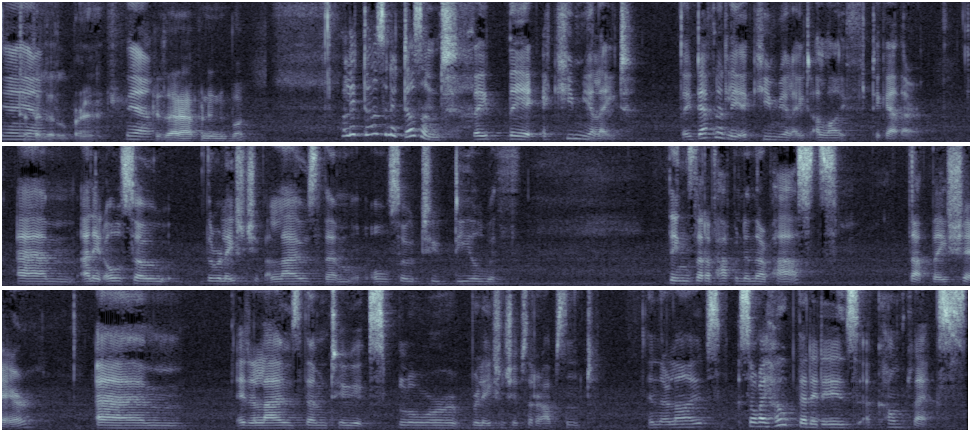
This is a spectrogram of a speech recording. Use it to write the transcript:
to the little branch. Yeah. Does that happen in the book? Well, it does and it doesn't. They they accumulate. They definitely accumulate a life together, um, and it also the relationship allows them also to deal with things that have happened in their pasts that they share. Um, it allows them to explore relationships that are absent in their lives. So I hope that it is a complex.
